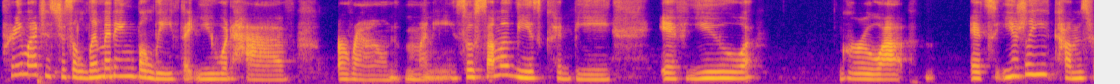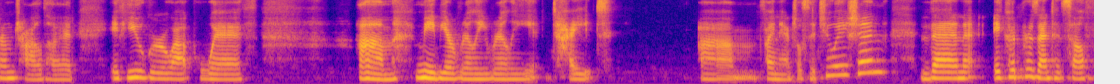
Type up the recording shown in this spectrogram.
pretty much it's just a limiting belief that you would have around money. So, some of these could be if you grew up, it's usually comes from childhood. If you grew up with um, maybe a really, really tight um, financial situation, then it could present itself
